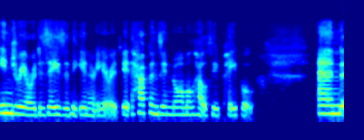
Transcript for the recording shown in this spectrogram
injury or a disease of the inner ear. It, it happens in normal, healthy people. And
